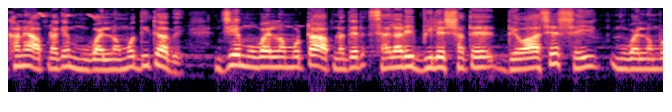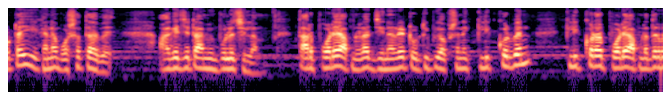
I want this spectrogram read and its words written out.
এখানে আপনাকে মোবাইল নম্বর দিতে হবে। যে মোবাইল নম্বরটা আপনাদের স্যালারি বিলের সাথে দেওয়া আছে, সেই মোবাইল নম্বরটাই এখানে বসাতে হবে। আগে যেটা আমি বলেছিলাম, তারপরে আপনারা জেনারেট ওটিপি অপশানে ক্লিক করবেন। ক্লিক করার পরে আপনাদের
